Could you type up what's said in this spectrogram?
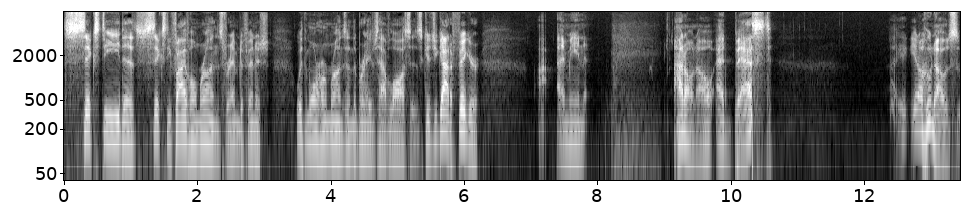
60 to 65 home runs for him to finish with more home runs than the Braves have losses. Because you got to figure, I mean, I don't know, at best, you know, who knows?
